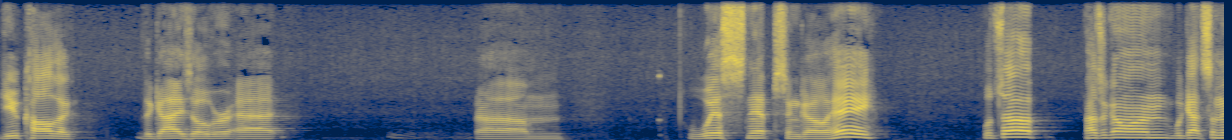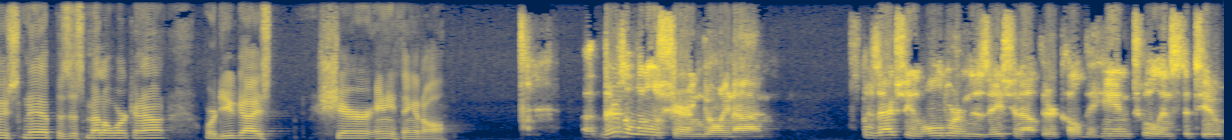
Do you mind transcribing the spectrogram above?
do you call the the guys over at um, snips and go, hey, what's up? How's it going? We got some new snip. Is this metal working out? Or do you guys share anything at all? Uh, there's a little sharing going on. There's actually an old organization out there called the Hand Tool Institute,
